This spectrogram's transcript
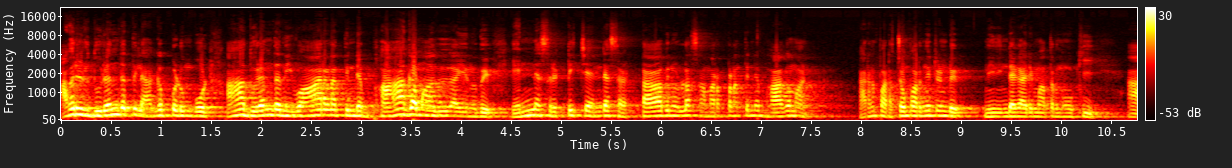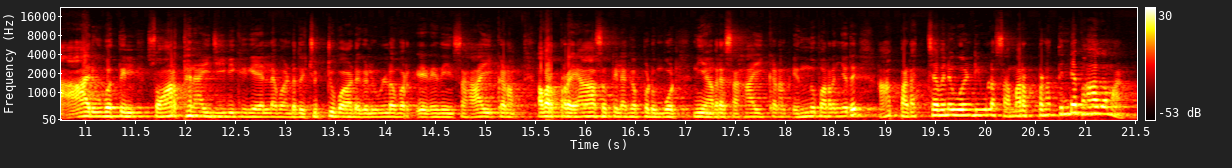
അവരൊരു ദുരന്തത്തിൽ അകപ്പെടുമ്പോൾ ആ ദുരന്ത നിവാരണത്തിന്റെ ഭാഗമാകുക എന്നത് എന്നെ സൃഷ്ടിച്ച എന്റെ സട്ടാവിനുള്ള സമർപ്പണത്തിന്റെ ഭാഗമാണ്. കാരണം പറച്ചവൻ പറഞ്ഞിട്ടുണ്ട് നീ നിന്റെ കാര്യം മാത്രം നോക്കി. ആ- രൂപത്തിൽ സ്വാർത്ഥനായി ജീവിക്കുകയല്ല വേണ്ടത്. ചുറ്റുപാടുകളുള്ളവർ നീ സഹായിക്കണം. അവർ പ്രയാസത്തിൽ അകപ്പെടുമ്പോൾ നീ അവരെ സഹായിക്കണം എന്ന് പറഞ്ഞത് ആ പടച്ചവന് വേണ്ടിയുള്ള സമർപ്പണത്തിന്റെ ഭാഗമാണ്.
